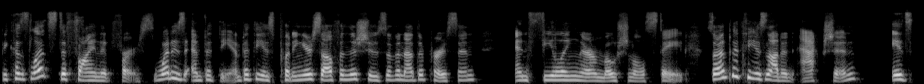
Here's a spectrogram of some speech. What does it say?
Because let's define it first. What is empathy? Empathy is putting yourself in the shoes of another person and feeling their emotional state. So empathy is not an action, it's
